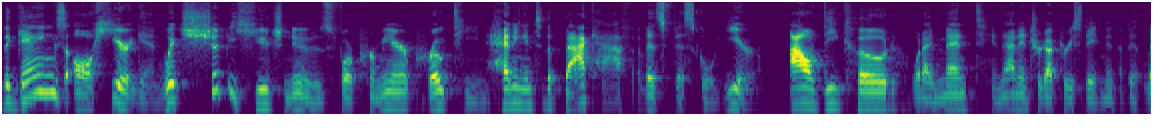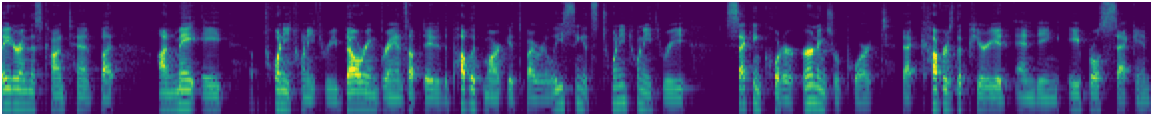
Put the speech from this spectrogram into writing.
The gang's all here again, which should be huge news for Premier Protein heading into the back half of its fiscal year. I'll decode what I meant in that introductory statement a bit later in this content, but on May 8th of 2023, Bellring Brands updated the public markets by releasing its 2023 second quarter earnings report that covers the period ending April 2nd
